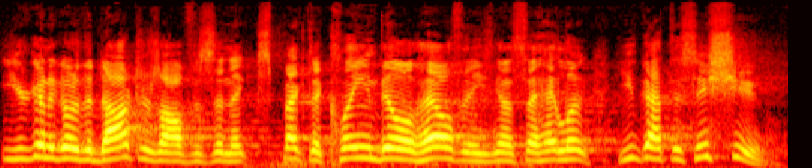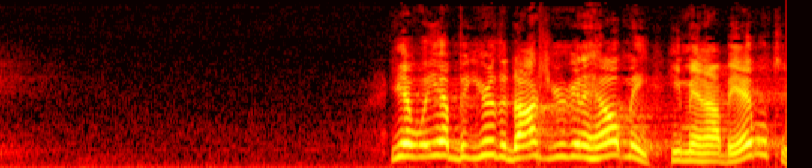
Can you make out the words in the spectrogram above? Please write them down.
You're going to go to the doctor's office and expect a clean bill of health, and he's going to say, Hey, look, you've got this issue. Yeah, well, yeah, but you're the doctor. You're going to help me. He may not be able to.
